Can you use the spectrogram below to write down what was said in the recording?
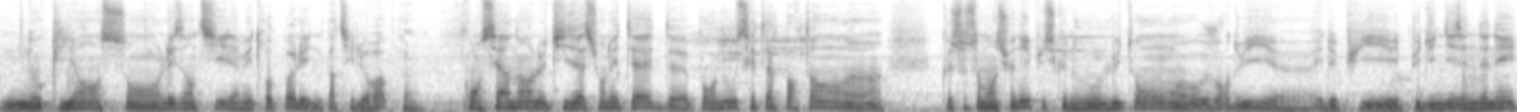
Nos clients sont les Antilles, la métropole et une partie de l'Europe. Concernant l'utilisation des TED, pour nous c'est important euh, que ce soit mentionné puisque nous luttons aujourd'hui euh, et depuis plus d'une dizaine d'années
